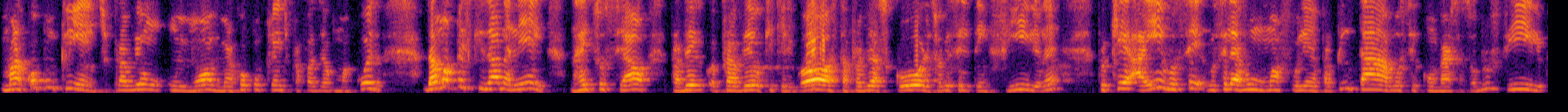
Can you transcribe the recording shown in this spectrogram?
marcou com um cliente para ver um, um, imóvel, marcou com um cliente para fazer alguma coisa, dá uma pesquisada nele na rede social para ver para ver o que, que ele gosta, para ver as cores, para ver se ele tem filho, né? Porque aí você você leva uma folhinha para pintar, você conversa sobre o filho,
